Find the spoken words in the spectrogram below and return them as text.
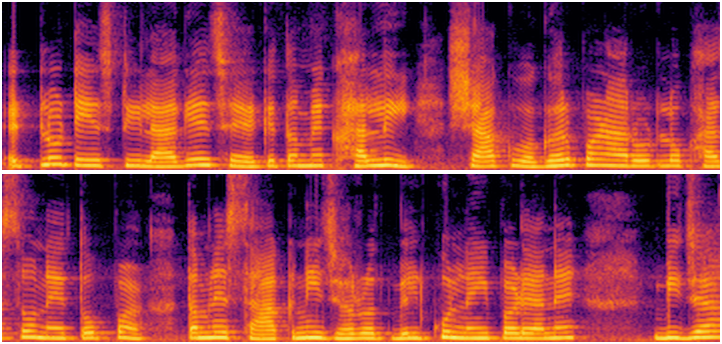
એટલો ટેસ્ટી લાગે છે કે તમે ખાલી શાક વગર પણ આ રોટલો ખાશો ને તો પણ તમને શાકની જરૂરત બિલકુલ નહીં પડે અને બીજા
